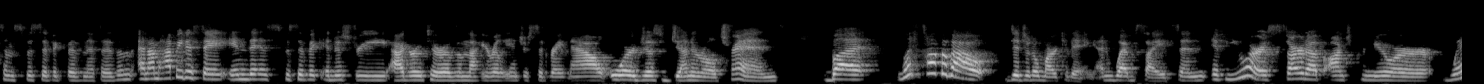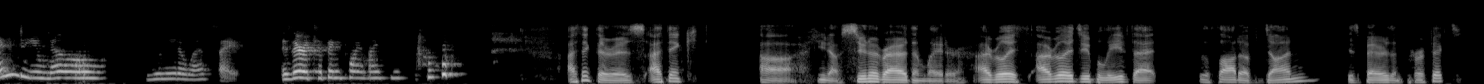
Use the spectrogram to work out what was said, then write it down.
some specific businesses. And, and I'm happy to stay in this specific industry, agro-tourism, that you're really interested right now, or just general trends. But let's talk about digital marketing and websites. And if you are a startup entrepreneur, when do you know you need a website? Is there a tipping point, Mikey? I think there is. I think uh, you know, sooner rather than later. I really, I really do believe that the thought of done is better than perfect.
